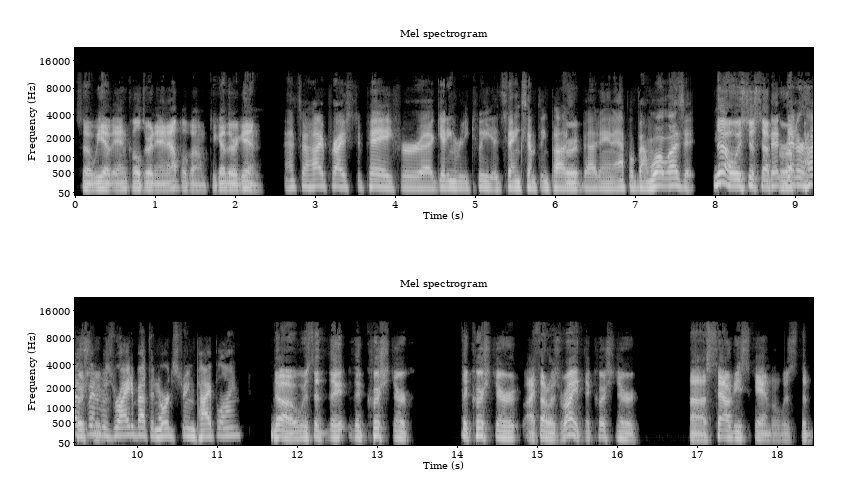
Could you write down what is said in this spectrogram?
So we have Ann Coulter and Anne Applebaum together again. that's a high price to pay for uh, getting retweeted, saying something positive For- about Anne Applebaum. What was it? No, it was just a That, that her husband Kushner. was right about the Nord Stream pipeline. No, it was that the the Kushner, the Kushner. I thought it was right. The Kushner uh, Saudi scandal was the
